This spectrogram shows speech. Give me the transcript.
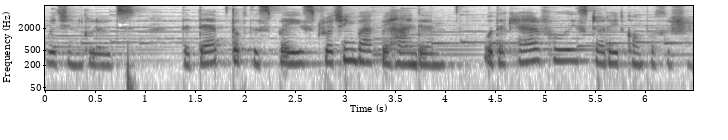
which includes the depth of the space stretching back behind him with a carefully studied composition.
